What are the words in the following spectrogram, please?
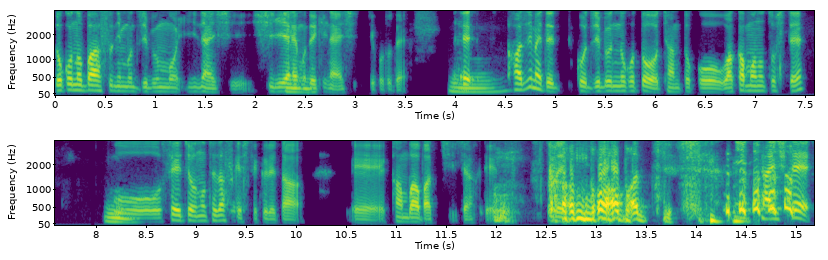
どこのバースにも自分もいないし、知り合いもできないしっていうことで、えうん。初めてこう自分のことをちゃんとこう若者としてこう成長の手助けしてくれた、えーカンバーバッチじゃなくて、ストレカッチンバーバッチ。に対して、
